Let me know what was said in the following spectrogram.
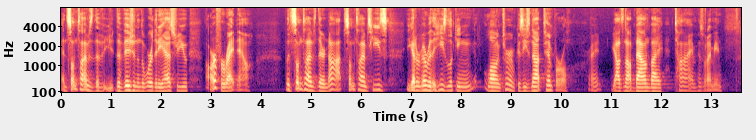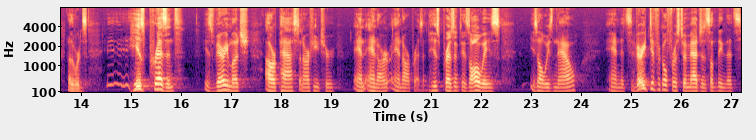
and sometimes the, the vision and the word that He has for you are for right now, but sometimes they're not. Sometimes He's, you got to remember that He's looking long term because He's not temporal, right? God's not bound by time, is what I mean. In other words, His present is very much our past and our future and, and, our, and our present. His present is always, is always now. And it's very difficult for us to imagine something that's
